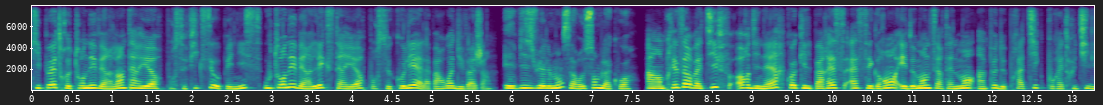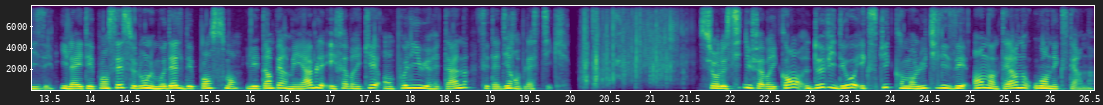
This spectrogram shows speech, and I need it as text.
qui peut être tourné vers l'intérieur pour se fixer au pénis ou tourné vers l'extérieur pour se coller à la paroi du vagin. Et visuellement, ça ressemble à quoi? À un préservatif ordinaire, quoiqu'il paraisse assez grand et demande certainement un peu de pratique pour être utilisé. Il a été pensé selon le modèle des pansements. Il est imperméable et fabriqué en polyuréthane, c'est-à-dire en plastique. Sur le site du fabricant, deux vidéos expliquent comment l'utiliser en interne ou en externe.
